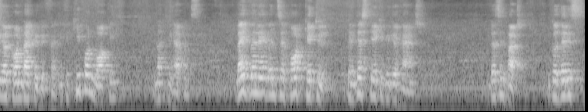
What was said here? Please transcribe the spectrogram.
your contact with the fire. If you keep on walking, nothing happens. Like when, I, when it's a hot kettle, you can just take it with your hands. It doesn't hurt because there is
